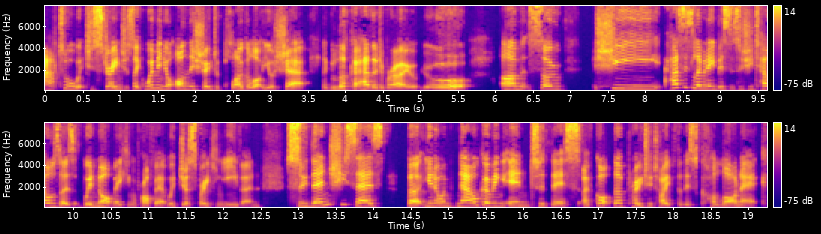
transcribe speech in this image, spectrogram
at all, which is strange. It's like women, you're on this show to plug a lot of your shit. Like, look at Heather Dubrow. Ugh. Um, so she has this lemonade business and she tells us we're not making a profit, we're just breaking even. So then she says, but you know, I'm now going into this. I've got the prototype for this colonic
